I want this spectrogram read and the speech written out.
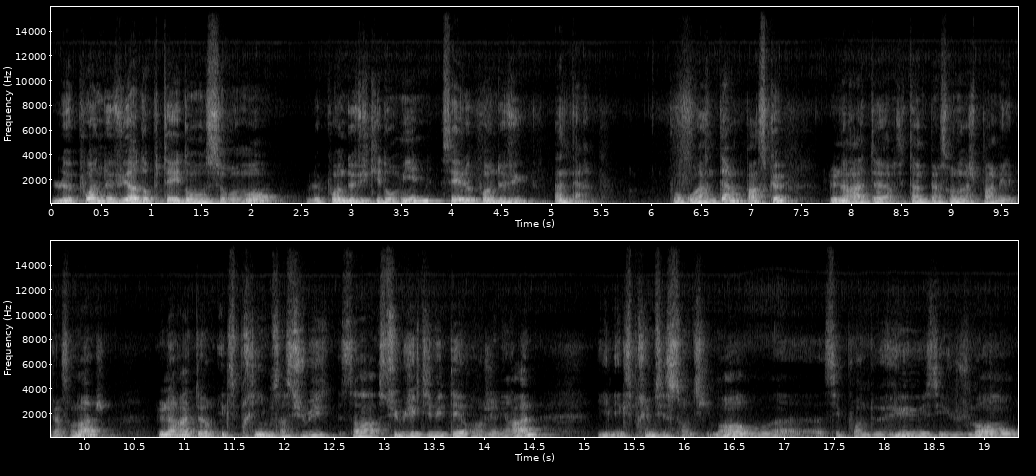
Le point de vue adopté dans ce roman, le point de vue qui domine, c'est le point de vue interne. Pourquoi interne? Parce que le narrateur, c'est un personnage parmi les personnages. Le narrateur exprime sa, sa subjectivité en général. Il exprime ses sentiments, euh, ses points de vue, ses jugements.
